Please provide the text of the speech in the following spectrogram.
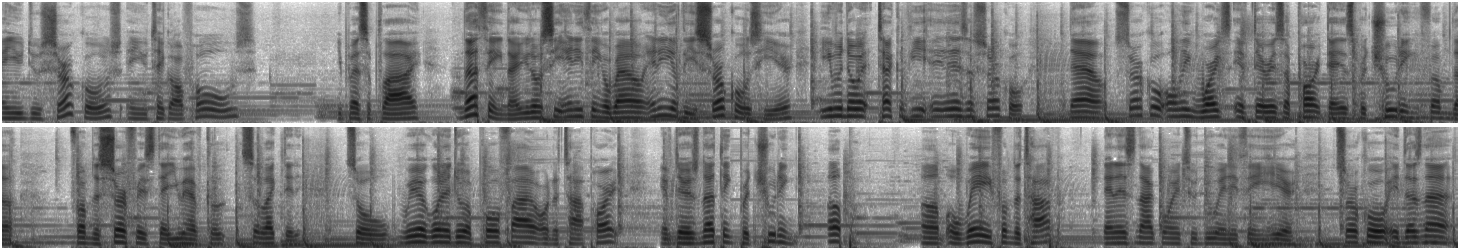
and you do circles and you take off holes, you press apply, nothing. Now you don't see anything around any of these circles here, even though it technically it is a circle. Now, circle only works if there is a part that is protruding from the from the surface that you have selected. So we're going to do a profile on the top part. If there's nothing protruding up um, away from the top, then it's not going to do anything here. Circle, it does not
